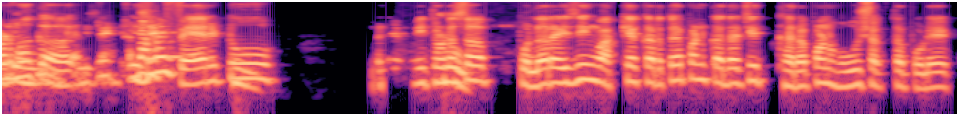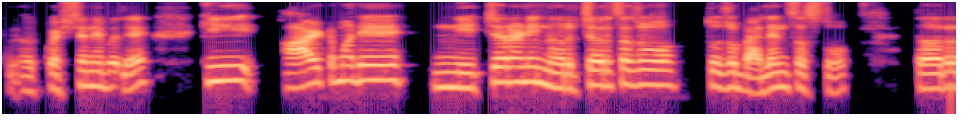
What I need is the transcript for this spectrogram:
पण मग फेअर टू म्हणजे मी थोडस पोलरायझिंग वाक्य करतोय पण कदाचित खरं पण होऊ शकतं पुढे क्वेश्चनेबल आहे की आर्टमध्ये नेचर आणि नर्चरचा जो तो जो बॅलन्स असतो तर.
